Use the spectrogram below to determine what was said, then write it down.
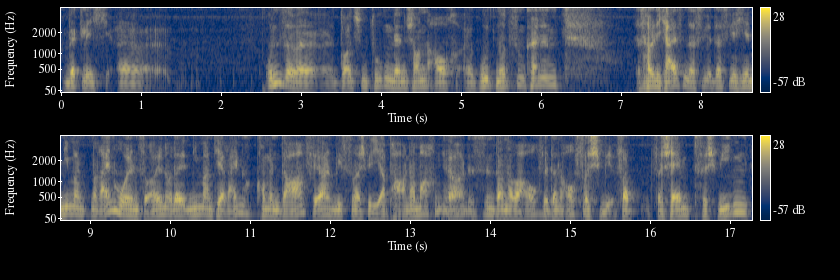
wirklich äh, unsere äh, deutschen Tugenden schon auch gut nutzen können. Es soll nicht heißen, dass wir, dass wir hier niemanden reinholen sollen oder niemand hier reinkommen darf, ja, wie es zum Beispiel die Japaner machen, ja. Das sind dann aber auch, wird dann auch ver verschämt verschwiegen,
